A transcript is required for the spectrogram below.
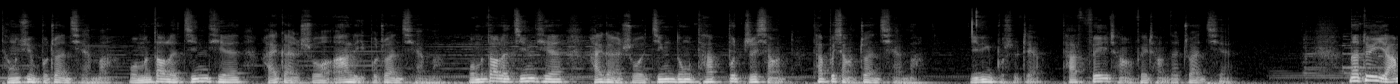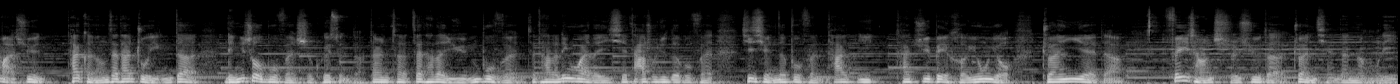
腾讯不赚钱吗？我们到了今天还敢说阿里不赚钱吗？我们到了今天还敢说京东它不只想它不想赚钱吗？一定不是这样，它非常非常的赚钱。那对于亚马逊，它可能在它主营的零售部分是亏损的，但是它在它的云部分，在它的另外的一些大数据的部分、机器人的部分，它一它具备和拥有专业的、非常持续的赚钱的能力。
